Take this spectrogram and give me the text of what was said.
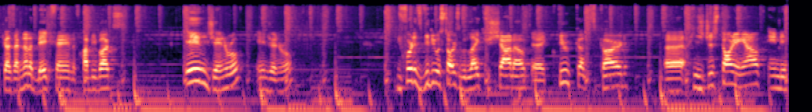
because I'm not a big fan of hobby bucks in general. In general. Before this video starts, I would like to shout out uh, Clear Cuts Card. Uh, he's just starting out in the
